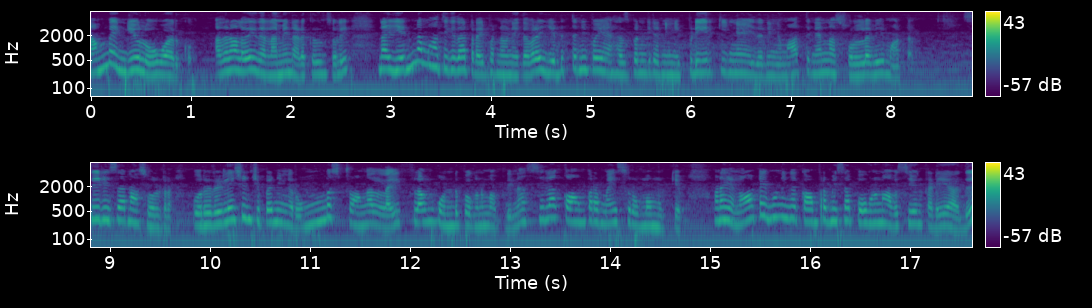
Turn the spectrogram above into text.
நம்ம எங்கேயோ லோவாக இருக்கும். அதனால தான் இது எல்லாமே நடக்குதுன்னு சொல்லி நான் என்ன மாற்றிக்க தான் ட்ரை பண்ணுவேனே தவிர எடுத்தனி போய் என் ஹஸ்பண்ட் கிட்ட நீங்கள் இப்படி இருக்கீங்க. இதை நீங்கள் மாற்றுங்கன்னு நான் சொல்லவே மாட்டேன். சீரியஸாக நான் சொல்கிறேன் ஒரு ரிலேஷன்ஷிப்பை நீங்கள் ரொம்ப ஸ்ட்ராங்காக லைஃப் லாங் கொண்டு போகணும் அப்படின்னா சில காம்ப்ரமைஸ் ரொம்ப முக்கியம். ஆனால் எல்லா டைமும் நீங்கள் காம்ப்ரமைஸாக போகணும்னு அவசியம் கிடையாது.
